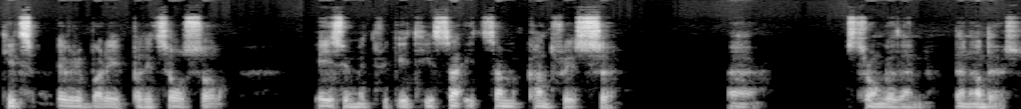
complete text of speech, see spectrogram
hits everybody, but it's also asymmetric. It hits, some countries uh, uh, stronger than, than others.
